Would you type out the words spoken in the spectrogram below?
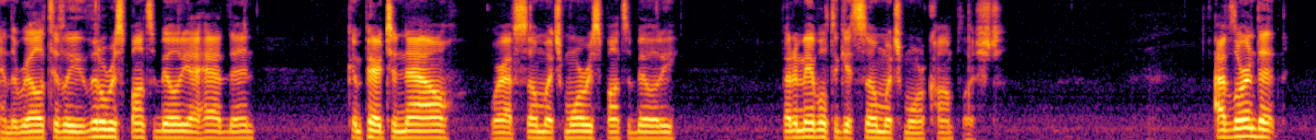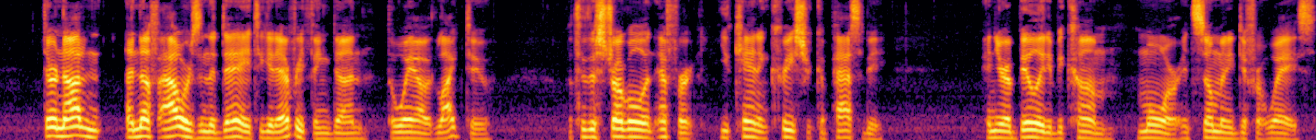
and the relatively little responsibility I had then compared to now, where I have so much more responsibility but I'm able to get so much more accomplished. I've learned that there are not enough hours in the day to get everything done the way I would like to, but through the struggle and effort, you can increase your capacity and your ability to become more in so many different ways.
